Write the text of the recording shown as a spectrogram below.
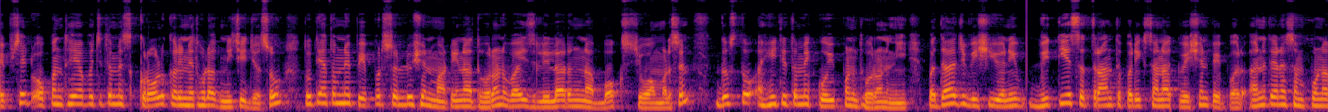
વેબસાઈટ ઓપન થઈયા પછી તમે સ્ક્રોલ કરીને થોડક નીચે જશો તો ત્યાં તમને પેપર સોલ્યુશન માટેનો ધોરણ ઈઝ લીલા રંગના બોક્સ જોવા મળશે દોસ્તો અહીંથી તમે કોઈપણ ધોરણની બધા જ વિષયોની દ્વિતીય સત્રાંત પરીક્ષાના ક્વેશ્ચન પેપર અને તેનો સંપૂર્ણ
